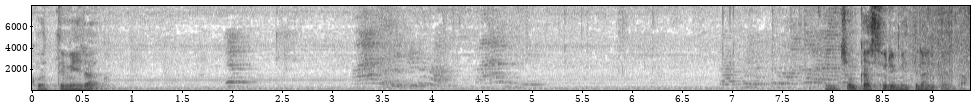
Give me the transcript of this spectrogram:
కొత్తిమీర కొంచెం కస్తూరి మెతి నలిపేద్దాం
